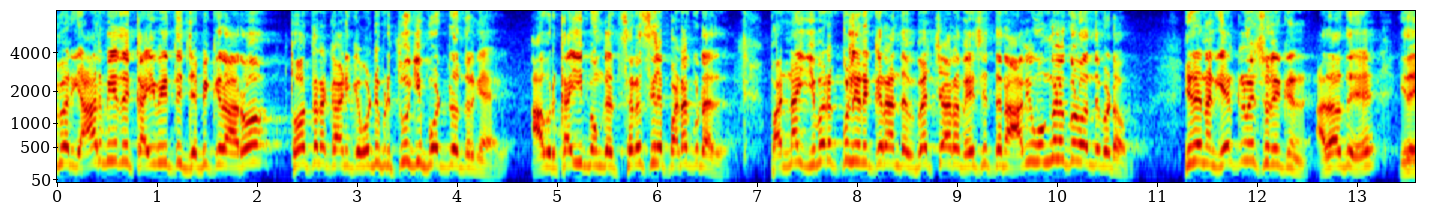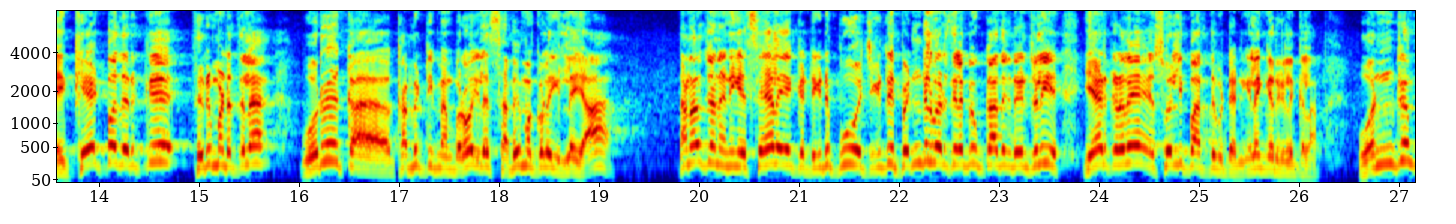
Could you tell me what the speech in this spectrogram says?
இவர் யார் மீது கை வைத்து ஜெபிக்கிறாரோ தோத்திர காணிக்க போட்டு இப்படி தூக்கி போட்டுட்டு வந்துருங்க. அவர் கை உங்கள் சிரசில் படக்கூடாது. பண்ணால் இவருக்குள் இருக்கிற அந்த விபச்சார வேசித்தன ஆவி உங்களுக்குள் வந்துவிடும். இதை நான் ஏற்கனவே சொல்லியிருக்கேன். அதாவது இதை கேட்பதற்கு திருமணத்தில் ஒரு க கமிட்டி மெம்பரோ இல்லை சபை மக்களோ இல்லையா? நான் தான் சொன்னேன் நீங்கள் சேலையை கட்டிக்கிட்டு பூ வச்சுக்கிட்டு பெண்கள் வரிசையில் போய் உட்காந்துக்கிட்டேன்னு சொல்லி ஏற்கனவே சொல்லி பார்த்து விட்டேன் இளைஞர்களுக்கெல்லாம். ஒன்றும்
